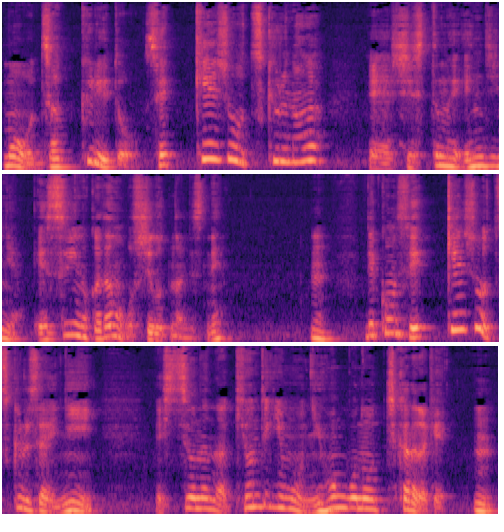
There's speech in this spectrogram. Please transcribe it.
もうざっくり言うと設計書を作るのが、えーシステムエンジニア SE の方のお仕事なんですね、うん、でこの設計書を作る際に必要なのは基本的にもう日本語の力だけ、うん、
